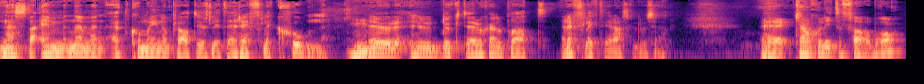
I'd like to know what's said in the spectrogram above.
nästa ämne, men att komma in och prata just lite reflektion. Hur, hur duktig är du själv på att reflektera, skulle du säga? Eh, kanske lite för bra.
